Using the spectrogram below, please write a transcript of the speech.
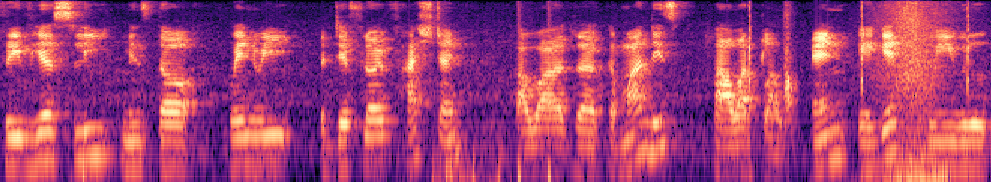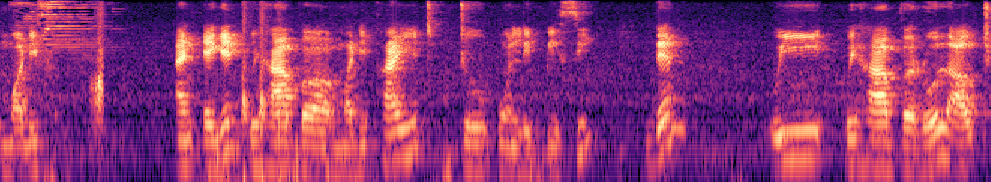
previously means the when we deploy first time our uh, command is power cloud. And again we will modify. And again we have uh, modify it to only pc then we we have a rollout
